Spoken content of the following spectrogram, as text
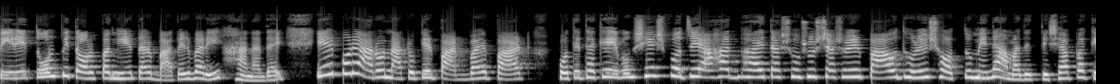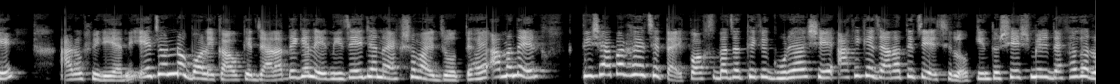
পেরে তল্পি তল্পা নিয়ে তার বাপের বাড়ি হানা দেয়। এরপরে আরও নাটকের পার্ট বাই পার্ট হতে থাকে এবং শেষ পর্যায়ে আহাত ভাই তার শ্বশুর শাশুড়ির পাও ধরে সত্য মেনে আমাদের তেশাপাকে আরও ফিরিয়ে আনে। এজন্য বলে কাউকে জ্বালাতে গেলে নিজেই যেন একসময় জ্বলতে হয়। আমাদের তিশাপার হয়েছে তাই কক্সবাজার থেকে ঘুরে আসে আখিকে জানাতে চেয়েছিল, কিন্তু শেষ শেষমেশ দেখা গেল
